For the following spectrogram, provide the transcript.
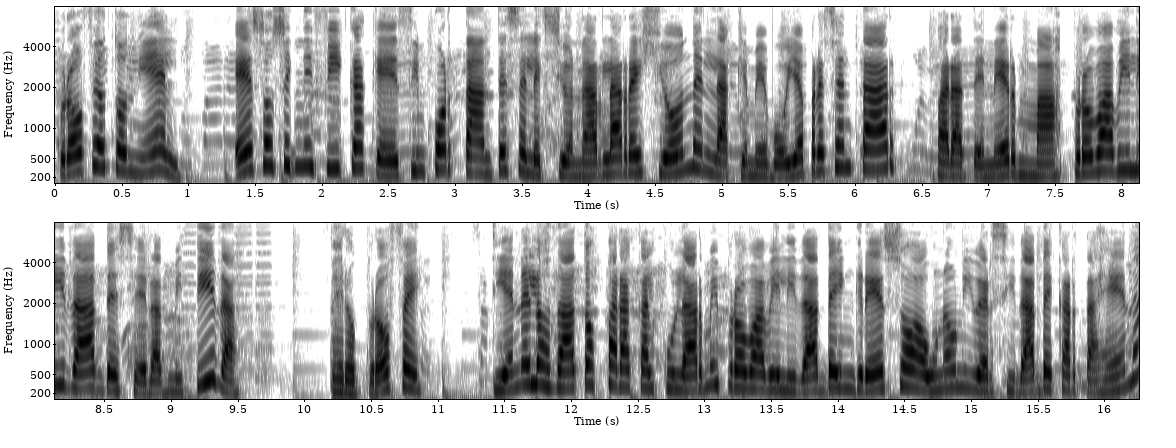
Profe Otoniel, eso significa que es importante seleccionar la región en la que me voy a presentar para tener más probabilidad de ser admitida. Pero, profe, ¿tiene los datos para calcular mi probabilidad de ingreso a una universidad de Cartagena?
